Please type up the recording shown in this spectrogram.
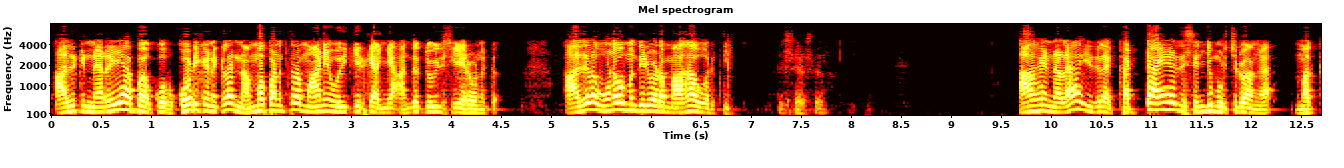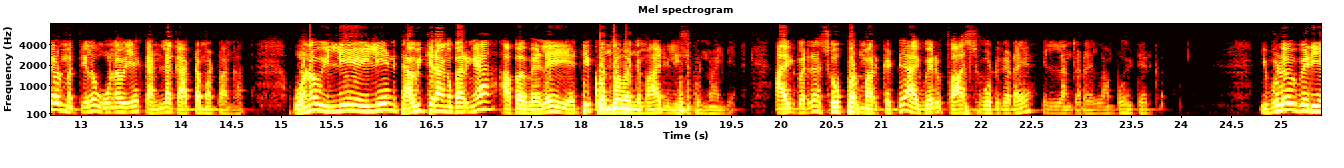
அதுக்கு நிறைய இப்போ கோடிக்கணக்கில் நம்ம பணத்தில் மானியம் ஒதுக்கியிருக்காங்க அந்த தொழில் செய்கிறவனுக்கு அதில் உணவு மந்திரியோட மகா ஒருத்தி. Sir sir. ஆகையினால இதில் கட்டாயம் இதை செஞ்சு முடிச்சிடுவாங்க மக்கள் மத்தியில் உணவையே கண்ணில் காட்ட மாட்டாங்க. உணவு இல்லையே இல்லையேன்னு தவிக்கிறாங்க பாருங்க. அப்போ விலையை ஏற்றி கொஞ்சம் கொஞ்சமாக ரிலீஸ் பண்ணுவாங்க. அதுக்கு பேர் தான் சூப்பர் மார்க்கெட்டு. அதுக்கு பேர் ஃபாஸ்ட் ஃபுட் கடை எல்லாம் கடையெல்லாம் போயிட்டே இருக்கு. இவ்வளவு பெரிய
